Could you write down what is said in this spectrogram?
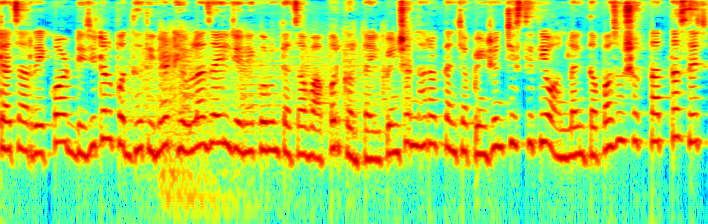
त्याचा रेकॉर्ड डिजिटल पद्धतीने ठेवला जाईल जेणेकरून त्याचा वापर करता येईल. पेन्शनधारक त्यांच्या पेन्शनची स्थिती ऑनलाईन तपासू शकतात तसेच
